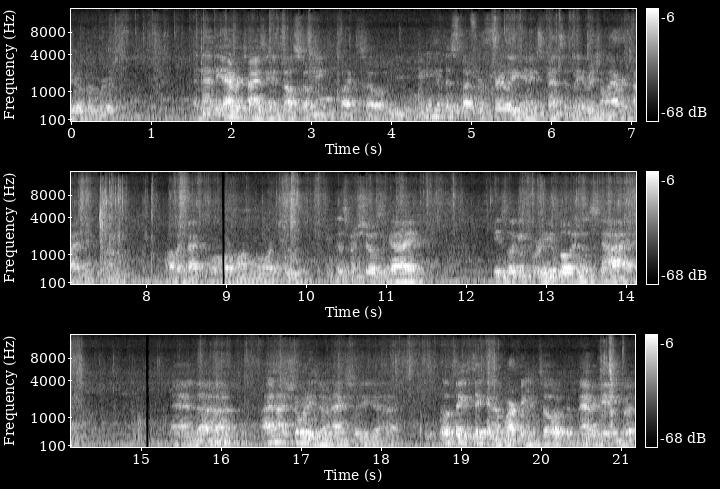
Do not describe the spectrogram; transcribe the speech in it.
serial numbers. And then the advertising is also neat to collect, so you, you get this stuff for fairly inexpensively, original advertising from all the way back to World War One, World War Two. This one shows a guy, he's looking for a U-boat in the sky, and, uh, I'm not sure what he's doing actually, uh, it looks like he's taking a marking until navigating, but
